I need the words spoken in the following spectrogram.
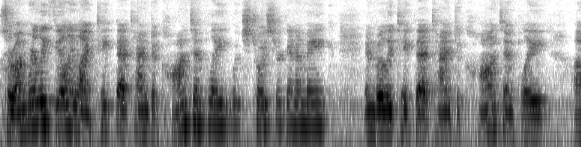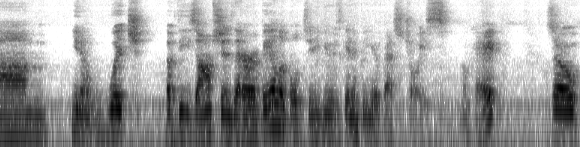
So I'm really feeling like take that time to contemplate which choice you're going to make and really take that time to contemplate, um, you know, which of these options that are available to you is going to be your best choice. Okay? So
